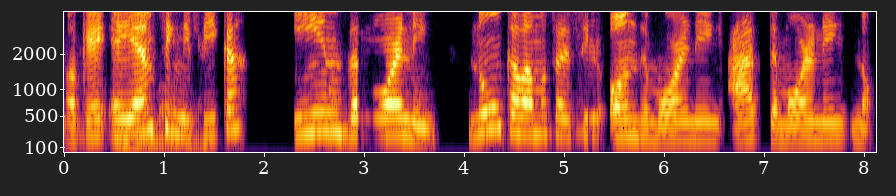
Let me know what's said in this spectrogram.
ok, AM significa in the morning. Nunca vamos a decir on the morning, at the morning, no,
